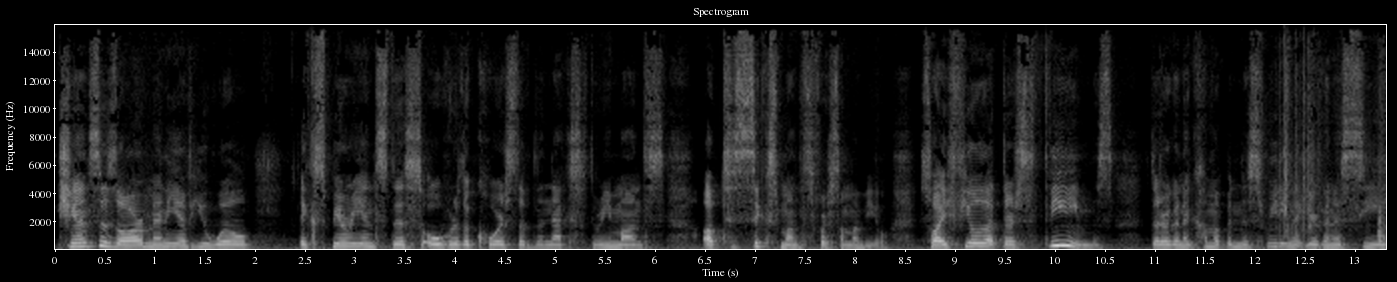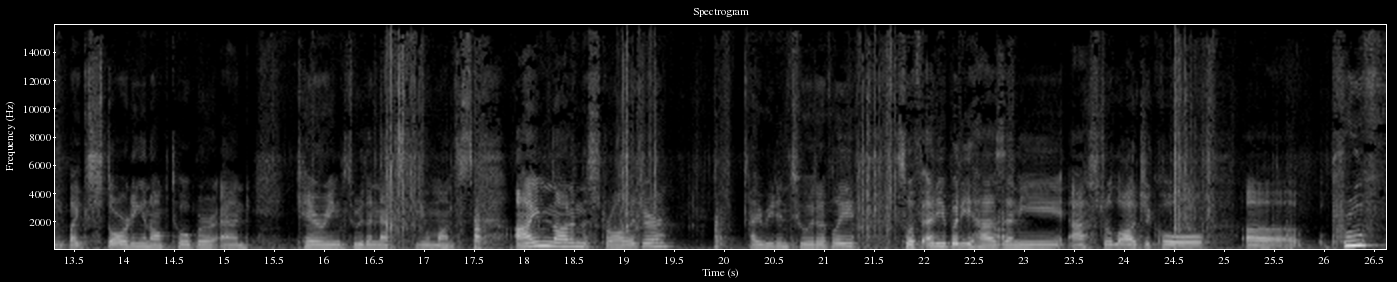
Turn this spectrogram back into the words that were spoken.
chances are many of you will experience this over the course of the next three months, up to six months for some of you. So I feel that there's themes that are going to come up in this reading that you're going to see like starting in October and carrying through the next few months. I'm not an astrologer. I read intuitively. So if anybody has any astrological uh, proof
